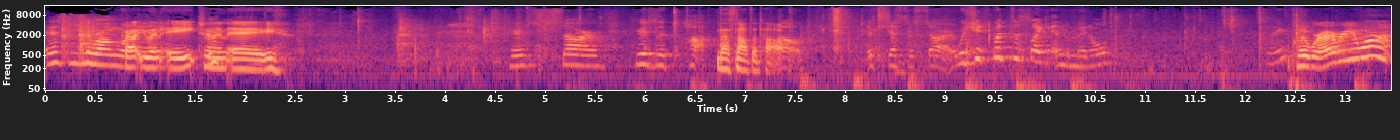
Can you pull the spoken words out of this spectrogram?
This is the wrong one. Got you an H and an A. Here's the star. Here's the top. That's not the top. Oh, it's just a star. We should put this like in the middle. Right? Put it wherever you want.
